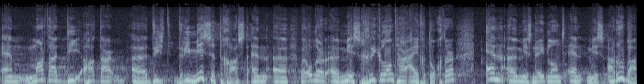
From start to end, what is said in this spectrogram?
En Marta die had daar drie, drie missen te gast. En, waaronder Miss Griekenland, haar eigen dochter. En Miss Nederland en Miss Aruba.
